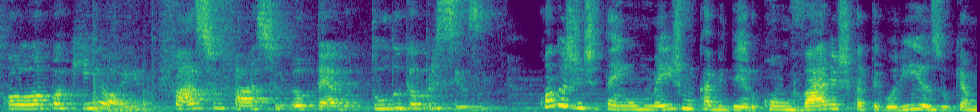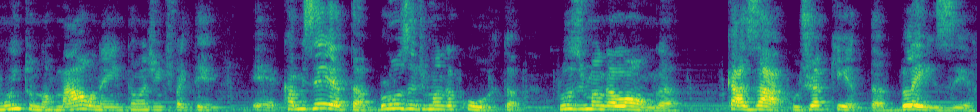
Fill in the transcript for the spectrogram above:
Coloco aqui, ó, e fácil, fácil, eu pego tudo que eu preciso. Quando a gente tem o um mesmo cabideiro com várias categorias, o que é muito normal, né? Então a gente vai ter é, camiseta, blusa de manga curta, blusa de manga longa, casaco, jaqueta, blazer,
